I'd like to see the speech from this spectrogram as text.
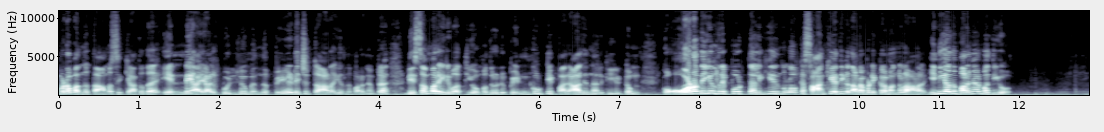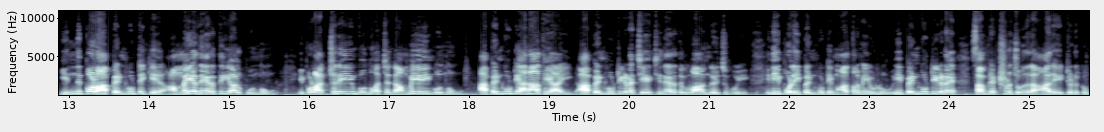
അവിടെ വന്ന് താമസിക്കാത്തത് എന്നെ അയാൾ കൊല്ലുമെന്ന് പേടിച്ചിട്ടാണ് എന്ന് പറഞ്ഞിട്ട് ഡിസംബർ ഇരുപത്തി ഒമ്പതിന് ഒരു പെൺകുട്ടി പരാതി നൽകിയിട്ടും കോടതിയിൽ റിപ്പോർട്ട് നൽകി എന്നുള്ളതൊക്കെ സാങ്കേതിക നടപടിക്രമങ്ങളാണ്. ഇനി അത് പറഞ്ഞാൽ മതിയോ? ഇന്നിപ്പോൾ ആ പെൺകുട്ടിക്ക് അമ്മയെ നേരത്തെ ഇയാൾ കൊന്നു. ഇപ്പോൾ അച്ഛനെയും കൊന്നു അച്ഛന്റെ അമ്മയെയും കൊന്നു. ആ പെൺകുട്ടി അനാഥയായി. ആ പെൺകുട്ടിയുടെ ചേച്ചി നേരത്തെ വിവാഹം കഴിച്ചു പോയി. ഇനി ഇപ്പോൾ ഈ പെൺകുട്ടി മാത്രമേ ഉള്ളൂ. ഈ പെൺകുട്ടിയുടെ സംരക്ഷണ ചുമതല ആര് ഏറ്റെടുക്കും?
